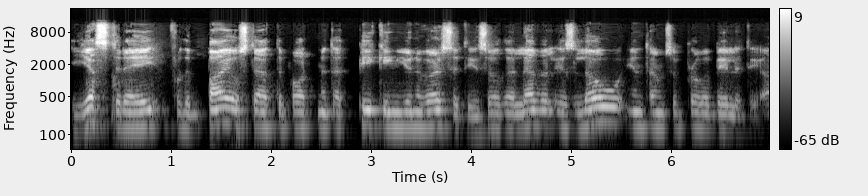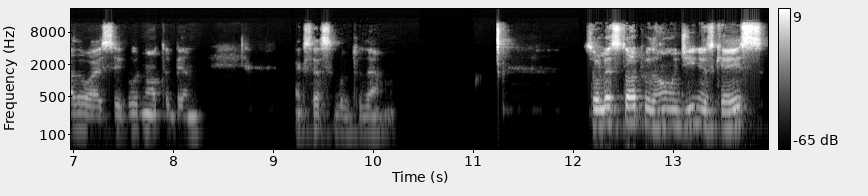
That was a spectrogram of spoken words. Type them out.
yesterday for the biostat department at Peking University. So the level is low in terms of probability. Otherwise, it would not have been accessible to them. So let's start with homogeneous case.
